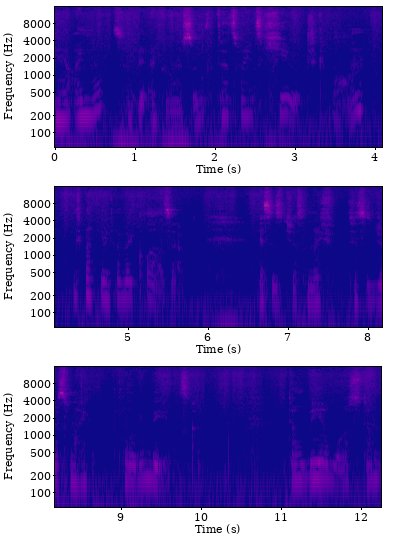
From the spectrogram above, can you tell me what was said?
yeah, I know it's a aggressive, but that's why it's cute. Come on, don't even have my claws out. This is just my, this is just my little beings. Come on, don't be a wuss. Don't,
